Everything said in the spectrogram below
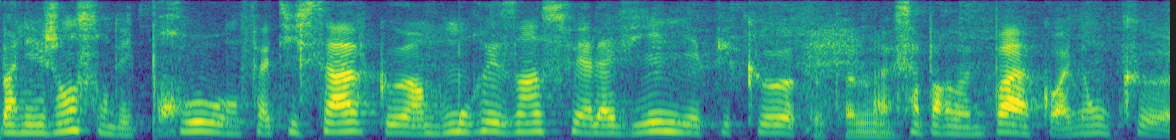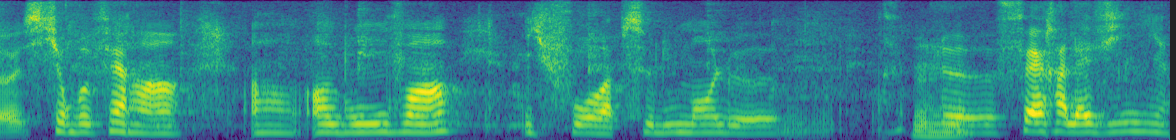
ben, les gens sont des pros, en fait. Ils savent qu'un bon raisin se fait à la vigne et puis que ben, ça ne pardonne pas. Quoi. Donc, euh, si on veut faire un, bon vin, il faut absolument le, mhm. faire à la vigne.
